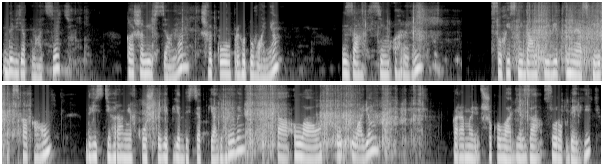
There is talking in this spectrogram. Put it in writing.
19. Каша вівсяна швидкого приготування за 7 гривень. Сухий сніданки від Nesquik з какао 200 грамів коштує 55 гривень. Та Lao Lion карамель в шоколаді за 49.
